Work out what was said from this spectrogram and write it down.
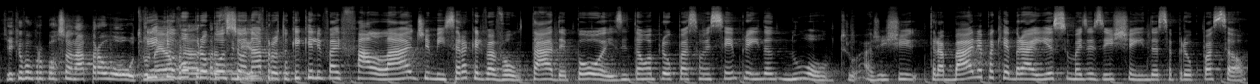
O que, que eu vou proporcionar para o outro? O que, né? que eu vou pra, proporcionar para o outro? O que, que ele vai falar de mim? Será que ele vai voltar depois? Então a preocupação é sempre ainda no outro. A gente trabalha para quebrar isso, mas existe ainda essa preocupação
